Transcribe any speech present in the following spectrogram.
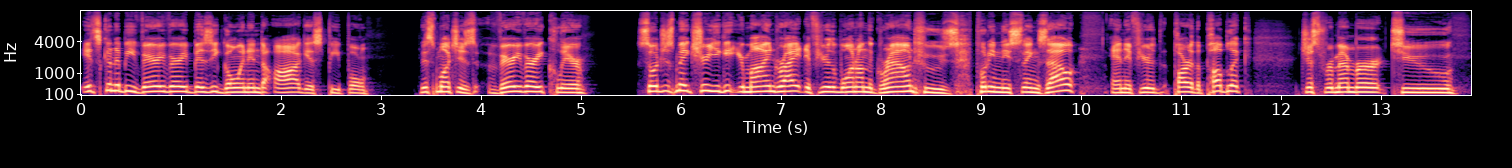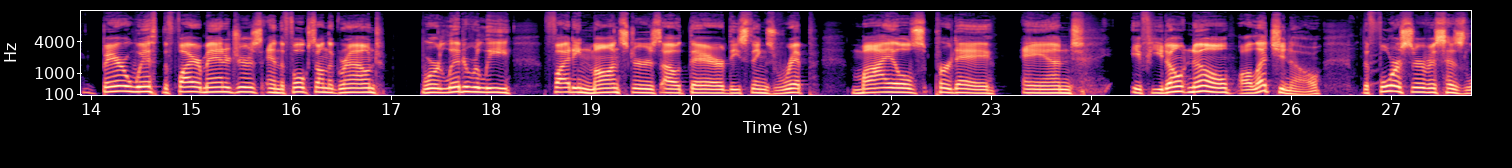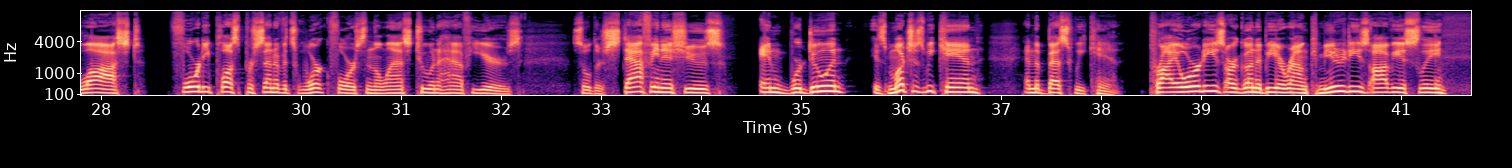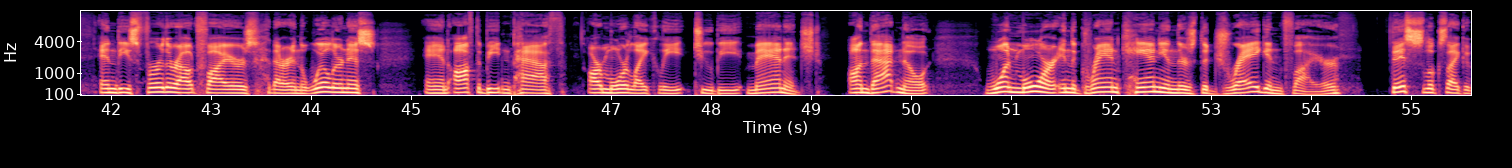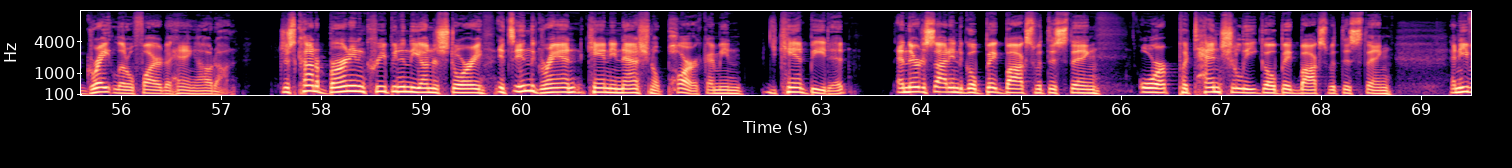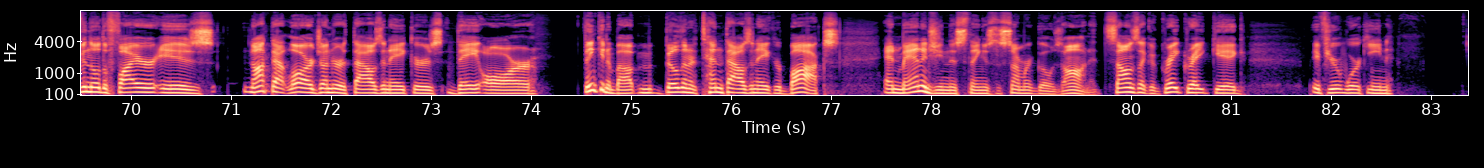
It's going to be very, very busy going into August, people. This much is very, very clear. So just make sure you get your mind right if you're the one on the ground who's putting these things out. And if you're part of the public, just remember to bear with the fire managers and the folks on the ground. We're literally fighting monsters out there. These things rip miles per day. And if you don't know, I'll let you know. The Forest Service has lost 40 plus percent of its workforce in the last two and a half years. So there's staffing issues, and we're doing as much as we can and the best we can. Priorities are going to be around communities, obviously, and these further out fires that are in the wilderness and off the beaten path are more likely to be managed. On that note, one more in the Grand Canyon, there's the Dragon Fire. This looks like a great little fire to hang out on. Just kind of burning and creeping in the understory. It's in the Grand Canyon National Park. I mean, you can't beat it. And they're deciding to go big box with this thing or potentially go big box with this thing. And even though the fire is not that large, under a thousand acres, they are thinking about building a 10,000 acre box and managing this thing as the summer goes on. It sounds like a great, great gig if you're working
